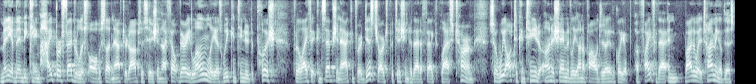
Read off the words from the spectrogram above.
Many of them became hyper federalist all of a sudden after Dobbs decision. I felt very lonely as we continued to push for the Life at Conception Act and for a discharge petition to that effect last term. So we ought to continue to unashamedly, unapologetically uh, fight for that. And by the way, the timing of this,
